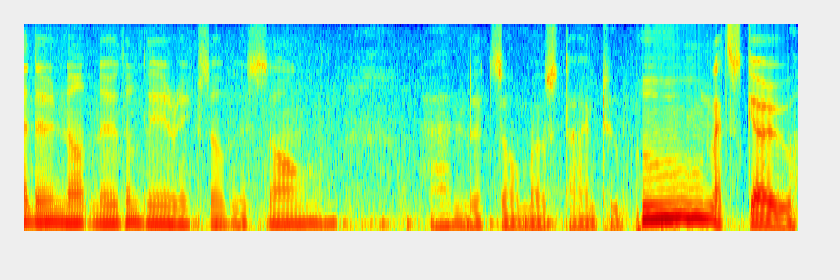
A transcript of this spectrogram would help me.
I do not know the lyrics of this song. And it's almost time to boom. Let's go.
